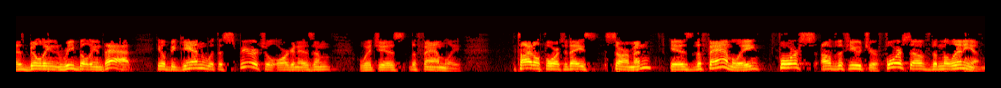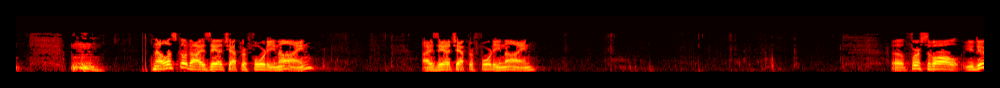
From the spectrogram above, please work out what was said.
as building and rebuilding that, he'll begin with the spiritual organism, which is the family. The title for today's sermon is The Family Force of the Future, Force of the Millennium. now let's go to Isaiah chapter 49. Isaiah chapter 49. Uh, first of all, you do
